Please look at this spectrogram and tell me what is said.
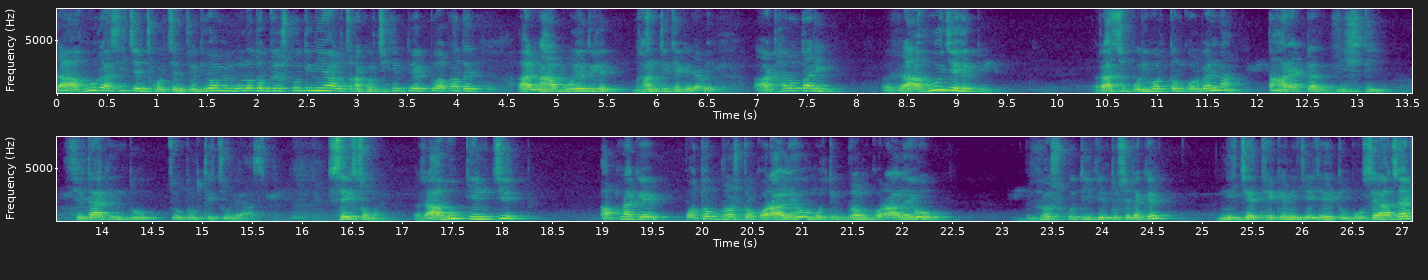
রাহু রাশি চেঞ্জ করছেন যদিও আমি মূলত বৃহস্পতি নিয়ে আলোচনা করছি কিন্তু একটু আপনাদের আহ, না বলে দিলে ভ্রান্তি থেকে যাবে। আঠারো তারিখ রাহু যেহেতু রাশি পরিবর্তন করবেন না তার একটা দৃষ্টি সেটা কিন্তু চতুর্থে চলে আসবে। সেই সময় রাহু কিঞ্চিত আপনাকে পথভ্রষ্ট করালেও মতিভ্রম করালেও বৃহস্পতি কিন্তু সেটাকে নিজে থেকে নিজে যেহেতু বসে আছেন,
